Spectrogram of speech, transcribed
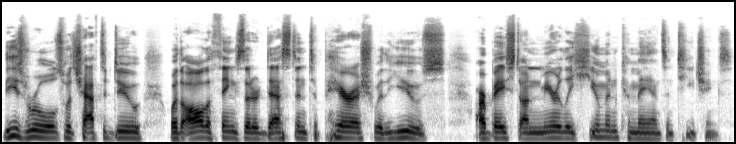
These rules, which have to do with all the things that are destined to perish with use, are based on merely human commands and teachings.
